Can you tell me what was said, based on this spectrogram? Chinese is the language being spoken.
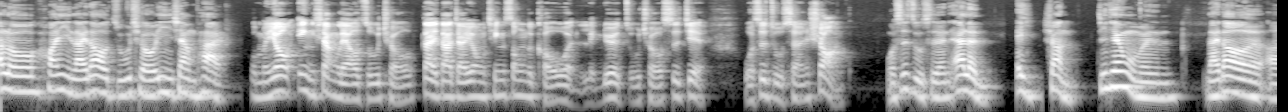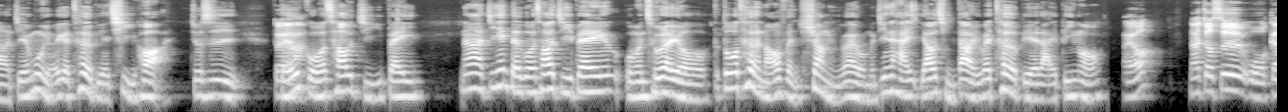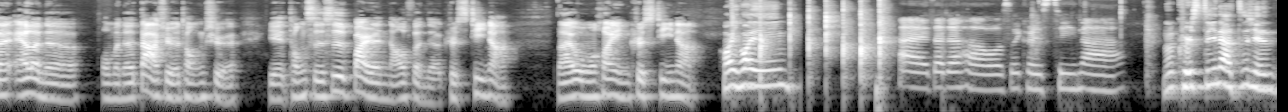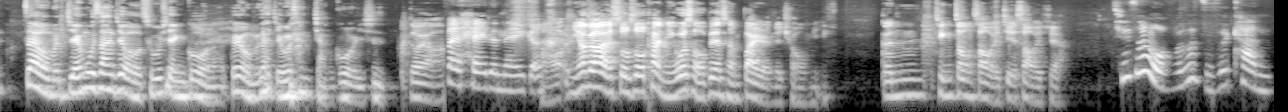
Hello，欢迎来到足球印象派。我们用印象聊足球，带大家用轻松的口吻领略足球世界。我是主持人 Sean，我是主持人 Alan。哎，Sean，今天我们来到了呃节目有一个特别企划，就是德国超级杯。啊、那今天德国超级杯，我们除了有多特脑粉 Sean 以外，我们今天还邀请到一位特别来宾哦。哎呦，那就是我跟 Alan 的我们的大学同学。也同时是拜仁脑粉的 Christina，来，我们欢迎 Christina，欢迎欢迎。嗨，大家好，我是 Christina。那 Christina 之前在我们节目上就有出现过了，被我们在节目上讲过一次。对啊，被黑的那一个。好，你要不要来说说看你为什么变成拜仁的球迷，跟听众稍微介绍一下？其实我不是只是看，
